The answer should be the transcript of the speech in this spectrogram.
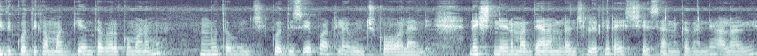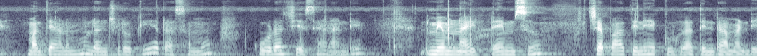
ఇది కొద్దిగా మగ్గేంత వరకు మనము మూత ఉంచి కొద్దిసేపు అట్లా ఉంచుకోవాలండి. నెక్స్ట్ నేను మధ్యాహ్నం లంచ్లోకి రైస్ చేశాను కదండి అలాగే మధ్యాహ్నం లంచ్లోకి రసము కూడా చేశానండి. మేము నైట్ టైమ్స్ చపాతీని ఎక్కువగా తింటామండి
